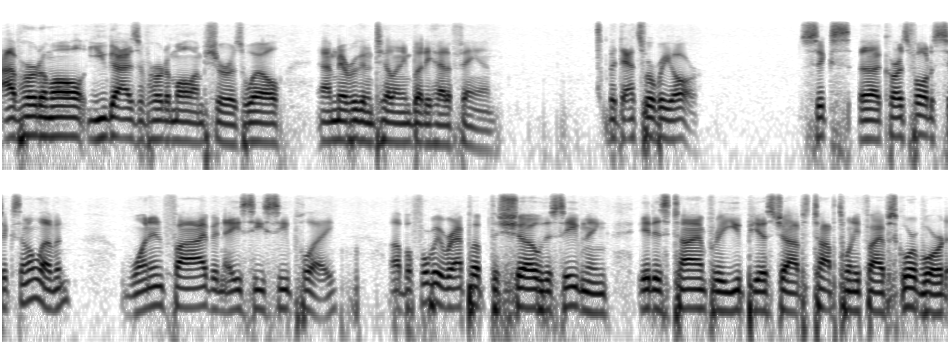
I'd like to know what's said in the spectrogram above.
I've heard them all. You guys have heard them all, I'm sure as well. I'm never going to tell anybody how to fan, but that's where we are. Six uh, cards fall to six and eleven, one and five in ACC play. Uh, before we wrap up the show this evening, it is time for UPS Jobs Top 25 scoreboard.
